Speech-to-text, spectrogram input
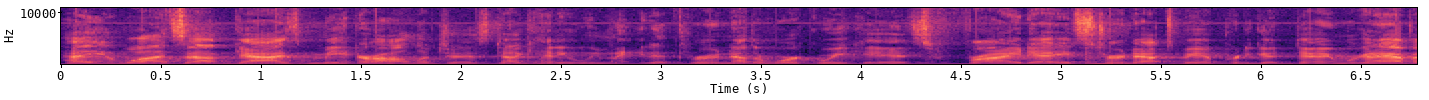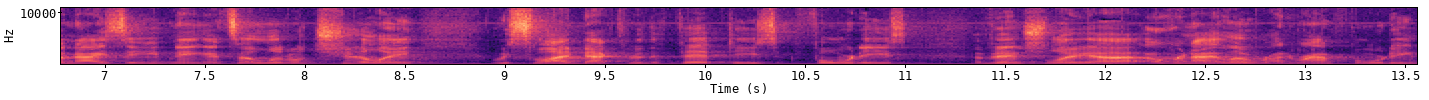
Hey, what's up, guys? Meteorologist Doug Heady. We made it through another work week. It's Friday. It's turned out to be a pretty good day, and we're going to have a nice evening. It's a little chilly. We slide back through the 50s, 40s. Eventually, uh, overnight low right around 40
